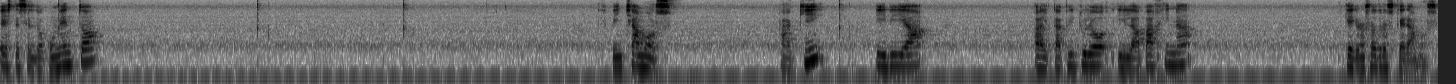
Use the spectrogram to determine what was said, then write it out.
este es el documento. Pinchamos aquí iría al capítulo y la página que nosotros queramos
